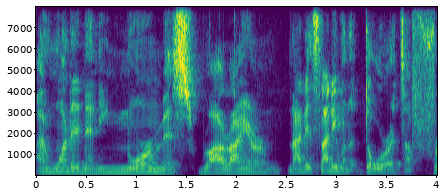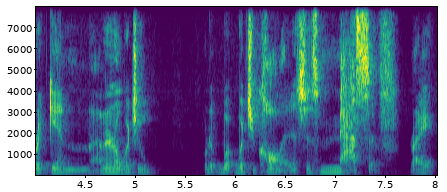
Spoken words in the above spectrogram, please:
I wanted an enormous wrought iron. Not it's not even a door. It's a freaking I don't know what you what, what you call it. It's just massive, right?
